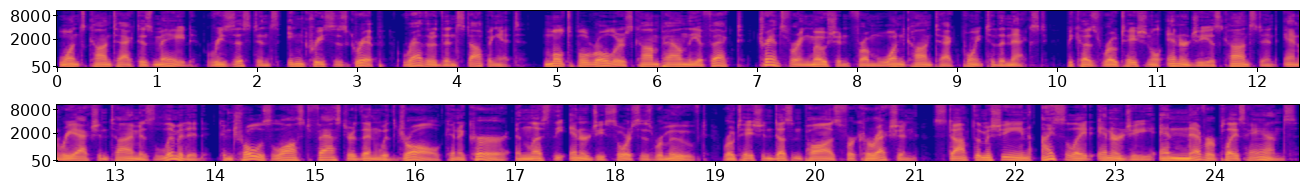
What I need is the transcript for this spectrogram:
Once contact is made, resistance increases grip rather than stopping it. Multiple rollers compound the effect, transferring motion from one contact point to the next. Because rotational energy is constant and reaction time is limited, control is lost faster than withdrawal can occur unless the energy source is removed. Rotation doesn't pause for correction. Stop the machine, isolate energy, and never place hands.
